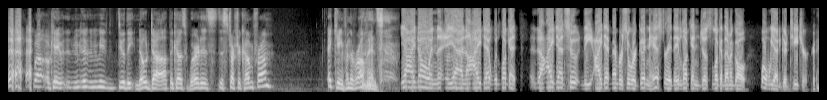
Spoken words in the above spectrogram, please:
Well, okay, let me- do the no duh because where does the structure come from? It came from the Romans. yeah, I know. And the, yeah, and the IDET would look at the IDETs who, the IDET members who were good in history, they look and just look at them and go, well, we had a good teacher.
